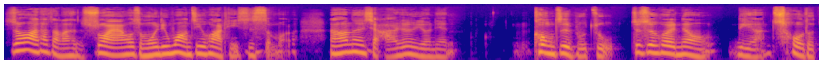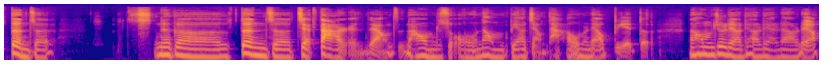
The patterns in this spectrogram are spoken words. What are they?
说话他长得很帅啊，或什么，我已经忘记话题是什么了。然后那个小孩就有点控制不住，就是会那种脸很臭的瞪着那个瞪着家大人这样子。然后我们就说：“哦，那我们不要讲他了，我们聊别的。”然后我们就聊聊聊聊聊，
